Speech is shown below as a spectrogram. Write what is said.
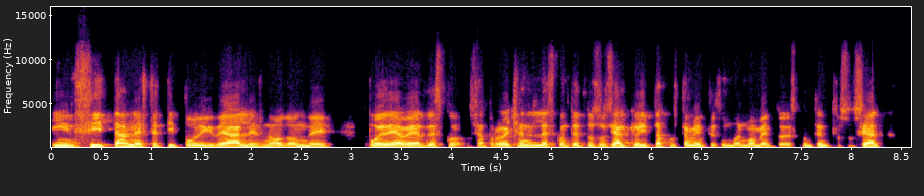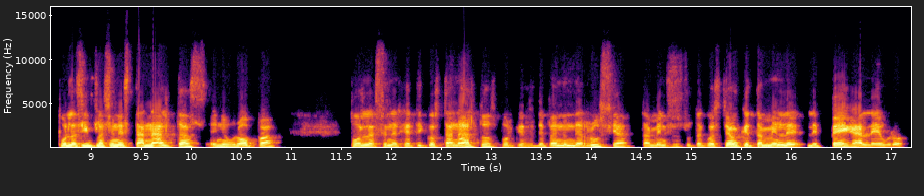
incitan este tipo de ideales, ¿no? Donde puede haber, se aprovechan el descontento social, que ahorita justamente es un buen momento de descontento social por las inflaciones tan altas en Europa, por los energéticos tan altos, porque dependen de Rusia, también esa es otra cuestión que también le, le pega al euro.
